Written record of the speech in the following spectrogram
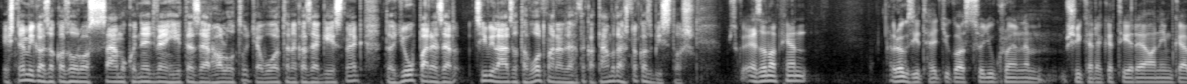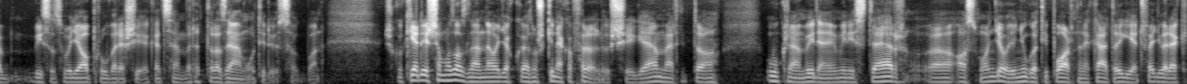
és nem igazak az orosz számok, hogy 47 ezer halott, hogyha volt ennek az egésznek, de hogy jó pár ezer civilizata volt már ennek a támadásnak, az biztos. Ez alapján rögzíthetjük azt, hogy Ukrajna nem sikereket ér el, hanem inkább biztos, hogy apró vereségeket szenvedett el az elmúlt időszakban. És akkor a kérdésem az az lenne, hogy akkor ez most kinek a felelőssége, mert itt a ukrán védelmi miniszter azt mondja, hogy a nyugati partnerek által ígért fegyverek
